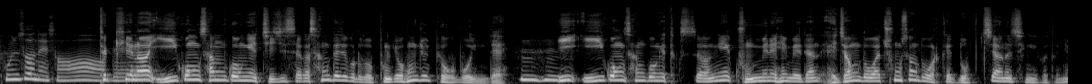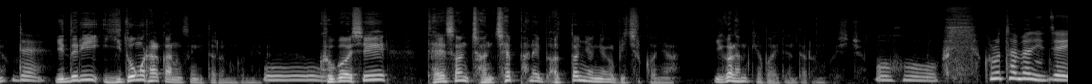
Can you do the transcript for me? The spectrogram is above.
본선에서 특히나 네. 2030의 지지세가 상대적으로 높은 게 홍준표 후보인데 음흠. 이 2030의 특성이 국민의힘에 대한 애정도와 충성도가 그렇게 높지 않은 층이거든요. 네. 이들이 이동을 할 가능성이 있다는 겁니다. 오. 그것이 대선 전체판에 어떤 영향을 미칠 거냐. 이걸 함께 봐야 된다는 것이죠. 오호. 그렇다면 이제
